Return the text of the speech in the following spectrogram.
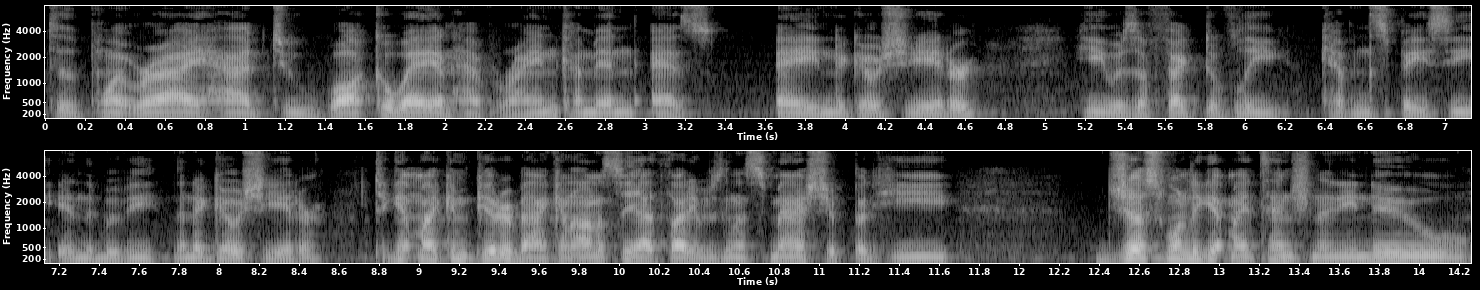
to the point where I had to walk away and have Ryan come in as a negotiator. He was effectively Kevin Spacey in the movie The Negotiator to get my computer back. And honestly, I thought he was going to smash it, but he just wanted to get my attention. And he knew,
